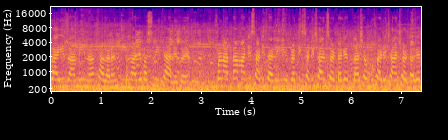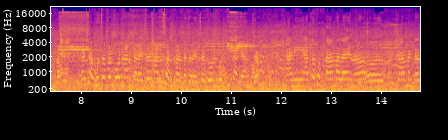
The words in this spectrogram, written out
गाईज आम्ही ना साधारण तीन वाजेपासून इथे आलेलो आहे पण आता माझी साडी झाली. प्रतीकसाठी छान शर्ट घेतला. शंभूसाठी छान शर्ट घेतला. आणि शंभूचं पण बोरनान करायचं आहे माझं संक्रांत करायचं आहे दोन गोष्टी झाल्या आमच्या. आणि आता फक्त आम्हाला आहे ना काय म्हणतात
